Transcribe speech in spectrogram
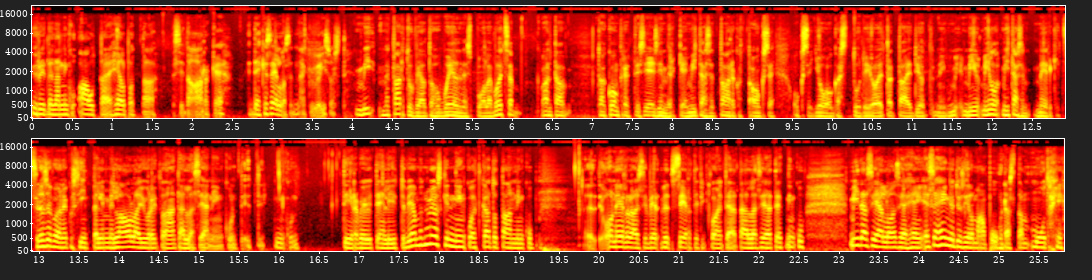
yritetään niin kuin auttaa ja helpottaa sitä arkea. Et ehkä sellaiset näkyy isosti. Mä tartun vielä tuohon wellness-puoleen. Voitko antaa tai konkreettisia esimerkkejä, mitä se tarkoittaa? Onko se, onko se joogastudioita tai niin, mi, mi, mitä se merkitsee? No se voi niin simppelimmillä olla juuri tällaisia niin kuin, niin kuin terveyteen liittyviä, mutta myöskin, niin kuin, että katsotaan niin kuin, on erilaisia sertifikointeja ja tällaisia, että, että niin kuin, mitä siellä on se, heng- se hengitysilma on puhdasta muutakin,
